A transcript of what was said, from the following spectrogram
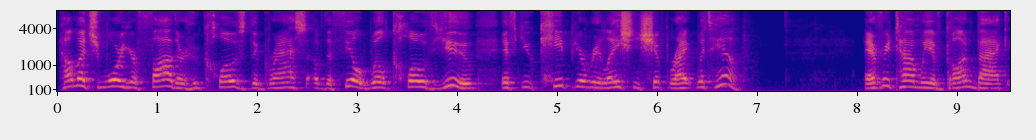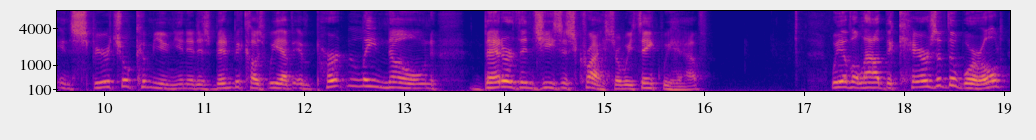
how much more your Father who clothes the grass of the field will clothe you if you keep your relationship right with Him. Every time we have gone back in spiritual communion, it has been because we have impertinently known better than Jesus Christ, or we think we have. We have allowed the cares of the world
